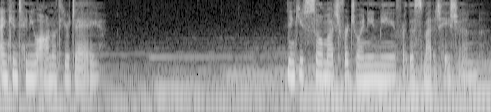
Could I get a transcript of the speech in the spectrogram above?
and continue on with your day. Thank you so much for joining me for this meditation.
